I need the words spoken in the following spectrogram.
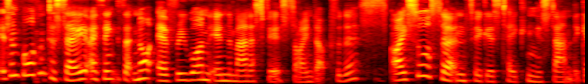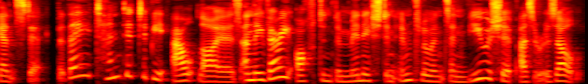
It's important to say, I think, that not everyone in the manosphere signed up for this. I saw certain figures taking a stand against it, but they tended to be outliers, and they very often diminished in influence and viewership as a result.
